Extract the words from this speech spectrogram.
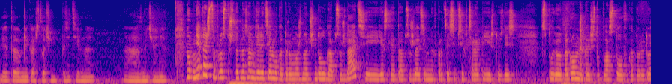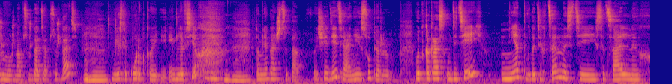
И это, мне кажется, очень позитивное а, замечание. Ну, мне кажется просто, что это на самом деле тема, которую можно очень долго обсуждать, и если это обсуждать именно в процессе психотерапии, что здесь всплывет огромное количество пластов, которые тоже можно обсуждать и обсуждать. Но если коротко и- для всех, мгм. то мне кажется так. Вообще дети, они супер... Вот как раз у детей нет вот этих ценностей, социальных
